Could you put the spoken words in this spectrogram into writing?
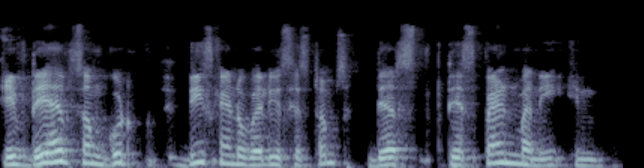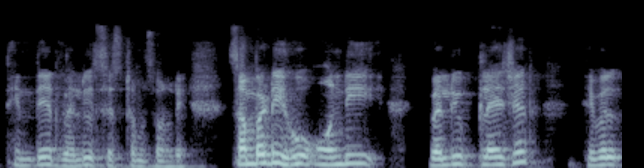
if they have some good these kind of value systems they're they spend money in in their value systems only. Somebody who only value pleasure he will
